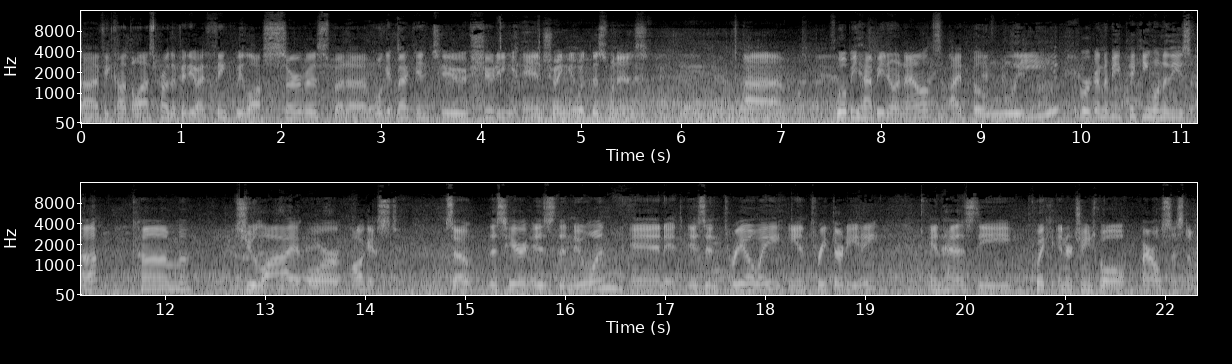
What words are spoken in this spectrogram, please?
Uh, if you caught the last part of the video, I think we lost service, but uh, we'll get back into shooting and showing you what this one is. Uh, we'll be happy to announce, I believe we're going to be picking one of these up come July or August. So this here is the new one, and it is in 308 and 338, and has the quick interchangeable barrel system.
